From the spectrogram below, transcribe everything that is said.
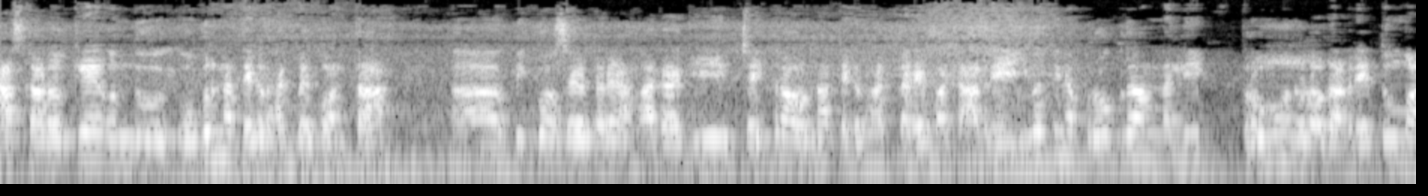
ಟಾಸ್ಕ್ ಆಡೋಕೆ ಒಂದು ಒಬ್ಬರನ್ನ ತೆಗೆದು ಹಾಕಬೇಕು ಅಂತ ಬಿಗ್ ಬಾಸ್ ಹೇಳ್ತಾರೆ, ಹಾಗಾಗಿ ಚೈತ್ರ ಅವ್ರನ್ನ ತೆಗೆದು ಹಾಕ್ತಾರೆ ಬಟ್ ಆದ್ರೆ ಇವತ್ತಿನ ಪ್ರೋಗ್ರಾಮ್ನಲ್ಲಿ ಪ್ರೋಮೋ ನೋಡೋದಾದ್ರೆ ತುಂಬಾ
